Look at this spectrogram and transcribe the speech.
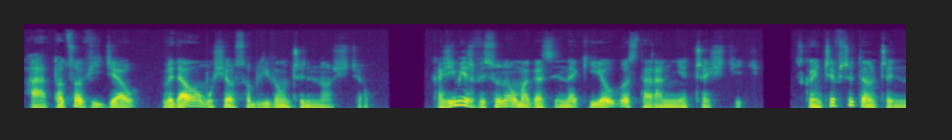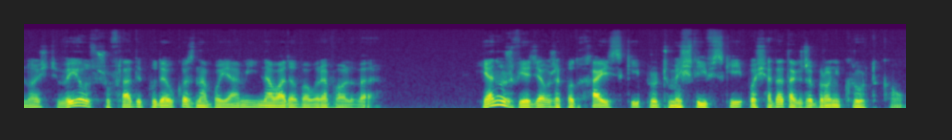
a to, co widział, wydało mu się osobliwą czynnością. Kazimierz wysunął magazynek i jął go starannie czyścić. Skończywszy tę czynność, wyjął z szuflady pudełko z nabojami i naładował rewolwer. Janusz wiedział, że Podhajski, prócz myśliwskiej, posiada także broń krótką.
